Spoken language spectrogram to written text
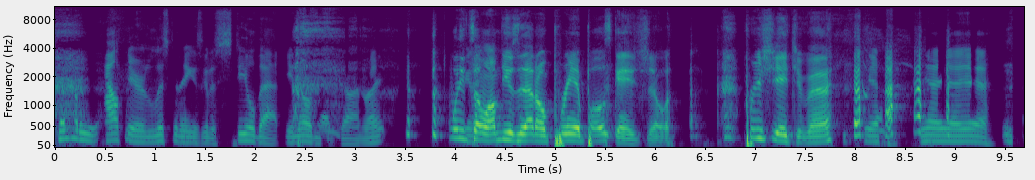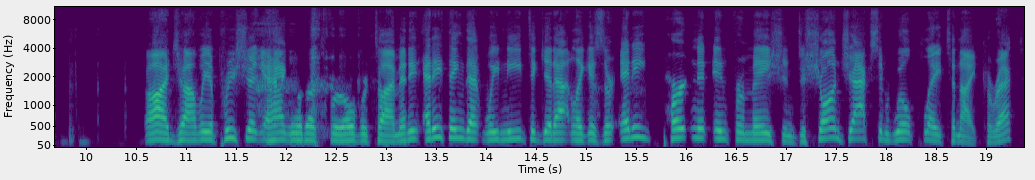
Somebody out there listening is going to steal that. You know that, John, right? What are you talking about? I'm using that on pre and post game show. Appreciate you, man. Yeah, yeah, yeah, yeah. All right, John. We appreciate you hanging with us for overtime. Any anything that we need to get out? Like, is there any pertinent information? DeSean Jackson will play tonight, correct?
